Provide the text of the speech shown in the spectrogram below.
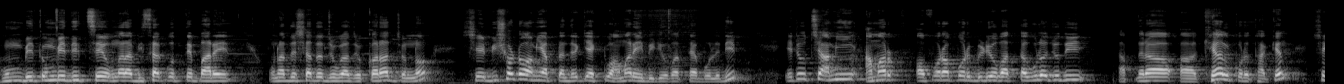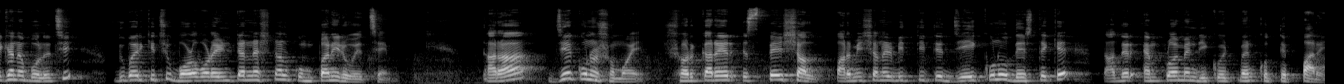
হুম্বি তুম্বি দিচ্ছে, ওনারা ভিসা করতে পারে, ওনাদের সাথে যোগাযোগ করার জন্য। সে বিষয়টাও আমি আপনাদেরকে একটু আমার এই ভিডিও বার্তায় বলে দিই। এটা হচ্ছে আমি আমার অপরাপর ভিডিও বার্তাগুলো যদি আপনারা খেয়াল করে থাকেন, সেখানে বলেছি, দুবাইয়ের কিছু বড় বড় ইন্টারন্যাশনাল কোম্পানি রয়েছে। তারা যে কোনো সময় সরকারের স্পেশাল পারমিশনের ভিত্তিতে যে কোনো দেশ থেকে তাদের এমপ্লয়মেন্ট রিক্রুটমেন্ট করতে পারে।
